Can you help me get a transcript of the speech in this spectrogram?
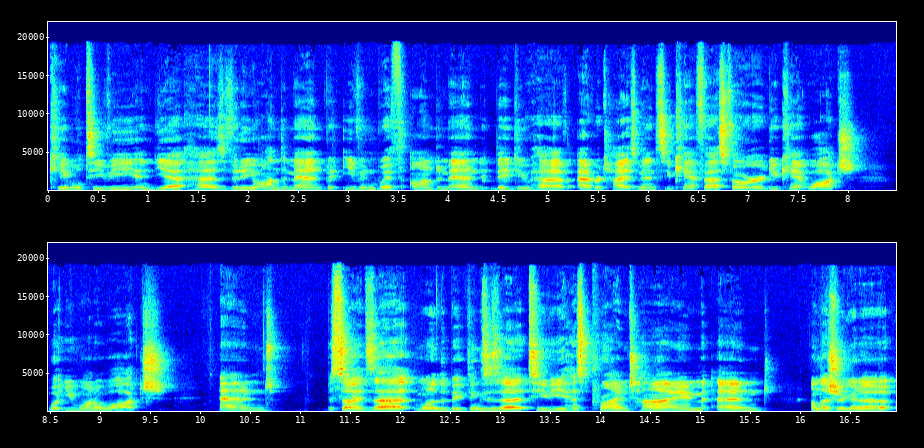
cable TV and yet has video on demand, but even with on demand, they do have advertisements. You can't fast forward. You can't watch what you want to watch, and besides that, one of the big things is that TV has prime time, and unless you're gonna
